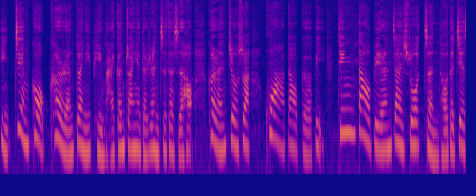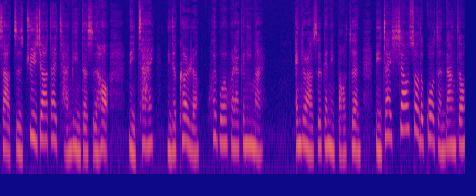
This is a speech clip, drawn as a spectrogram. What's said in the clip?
你建构客人对你品牌跟专业的认知的时候，客人就算跨到隔壁，听到别人在说枕头的介绍，只聚焦在产品的时候，你猜你的客人会不会回来跟你买？Angel 老师跟你保证，你在销售的过程当中，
